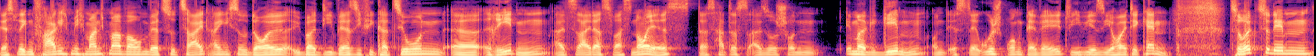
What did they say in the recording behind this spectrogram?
Deswegen frage ich mich manchmal, warum wir zurzeit eigentlich so doll über Diversifikation äh, reden, als sei das was Neues. Das hat es also schon immer gegeben und ist der Ursprung der Welt, wie wir sie heute kennen. Zurück zu dem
